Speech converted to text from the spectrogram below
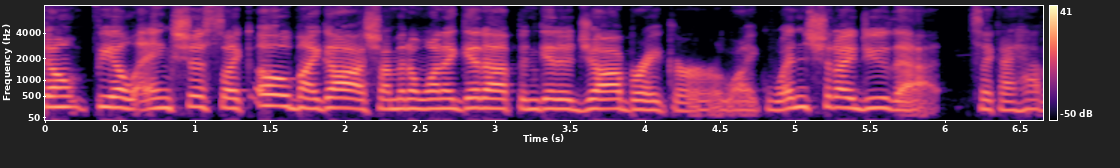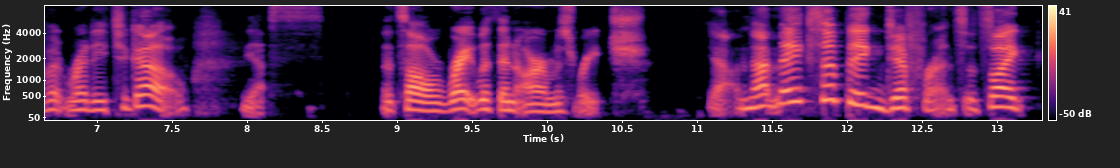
don't feel anxious like, oh my gosh, I'm going to want to get up and get a jawbreaker. Or like, when should I do that? It's like I have it ready to go. Yes. It's all right within arm's reach. Yeah. And that makes a big difference. It's like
